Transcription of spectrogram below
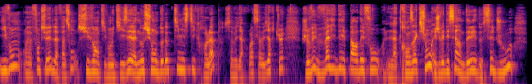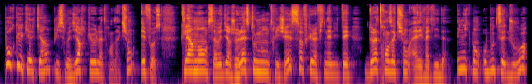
ils vont euh, fonctionner de la façon suivante. Ils vont utiliser la notion d'optimistic rollup. Ça veut dire quoi? Ça veut dire que je vais valider par défaut la transaction et je vais laisser un délai de 7 jours pour que quelqu'un puisse me dire que la transaction est fausse. Clairement, ça veut dire je laisse tout le monde tricher, sauf que la finalité de la transaction, elle est valide uniquement au bout de 7 jours,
